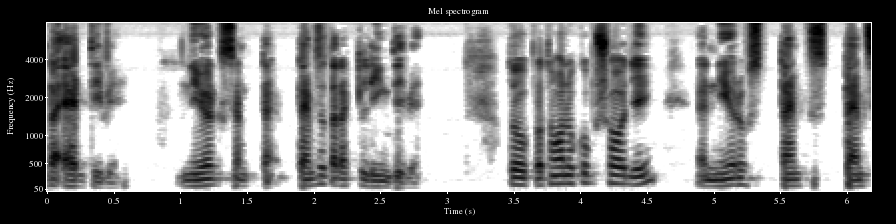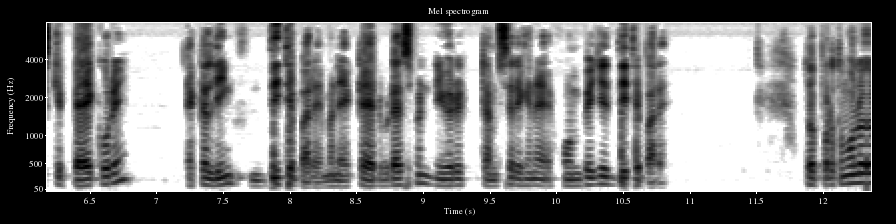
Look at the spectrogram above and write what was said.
তারা অ্যাড দিবে। নিউ ইয়র্ক টাইমসে তারা একটা লিঙ্ক দিবে। তো প্রথম আলো খুব সহজেই নিউ ইয়র্ক টাইমস টাইমসকে পে করে একটা লিঙ্ক দিতে পারে। মানে একটা অ্যাডভার্টাইজমেন্ট নিউ ইয়র্ক টাইমসের এখানে হোম পেজে দিতে পারে। তো প্রথম আলো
